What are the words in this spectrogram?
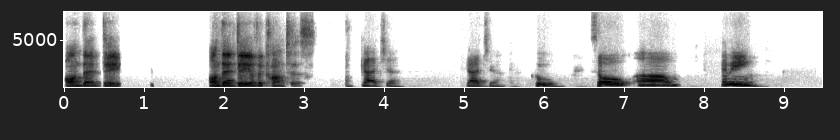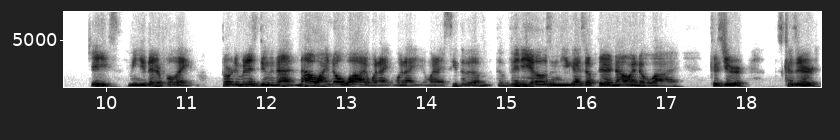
on that day, on that day of the contest. Gotcha. Gotcha. Cool. So, um, I mean, geez, I mean, you're there for like 30 minutes doing that. Now I know why when I when I when I see the the videos and you guys up there, now I know why. Because you're because they're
